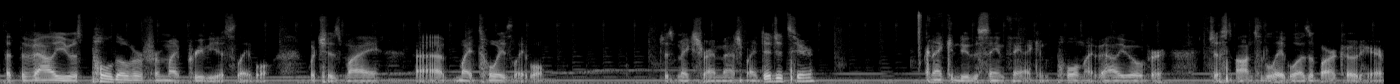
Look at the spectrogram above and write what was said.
that the value is pulled over from my previous label, which is my, uh, my toys label. Just make sure I match my digits here. And I can do the same thing. I can pull my value over just onto the label as a barcode here.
